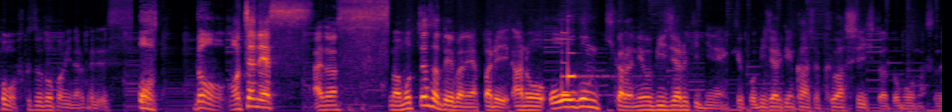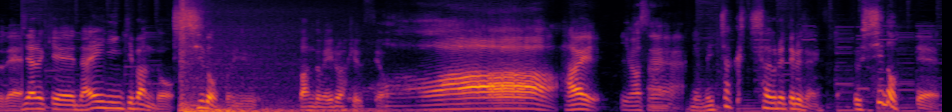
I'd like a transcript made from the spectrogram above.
どうも、腹痛ドーパミンの中です。おどうも、もっちゃんです。ありがとうございます。まあ、もっちゃんさんといえばね、やっぱり、あの、黄金期からネオビジュアル期にね、結構ビジュアル系に関しては詳しい人だと思いますので、ビジュアル系大人気バンド、シドというバンドがいるわけですよ。ああ、はい、いますね。もうめちゃくちゃ売れてるじゃないですか。でもシドって、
